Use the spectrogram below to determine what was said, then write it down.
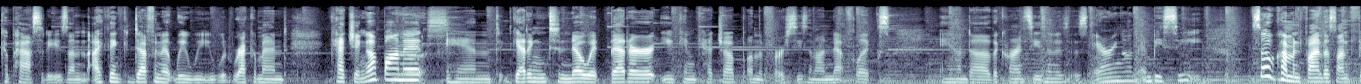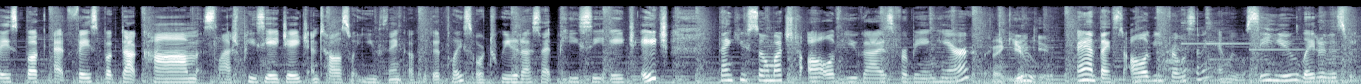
capacities. And I think definitely we would recommend catching up on Yes. it and getting to know it better. You can catch up on the first season on Netflix. And uh, the current season is, is airing on NBC. So come and find us on Facebook at facebook.com slash PCHH and tell us what you think of The Good Place or tweet at us at PCHH. Thank you so much to all of you guys for being here. Thank you. Thank you. And thanks to all of you for listening. And we will see you later this week.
